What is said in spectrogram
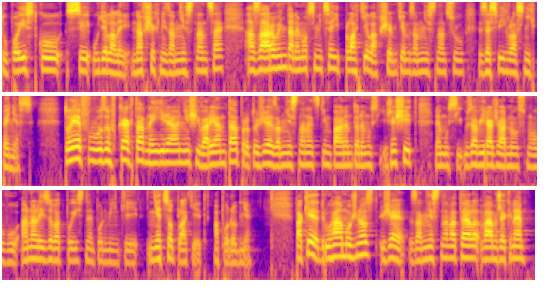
tu pojistku si udělali na všechny zaměstnance a zároveň ta nemocnice ji platila všem těm zaměstnancům ze svých vlastních peněz. To je v úvozovkách ta nejideálnější varianta, protože zaměstnanec tím pádem to nemusí řešit, nemusí uzavírat žádnou smlouvu, analyzovat pojistné podmínky, něco platit a podobně. Pak je druhá možnost, že zaměstnavatel vám řekne, eh,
